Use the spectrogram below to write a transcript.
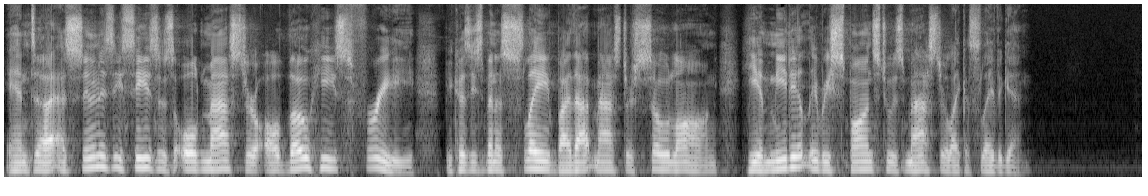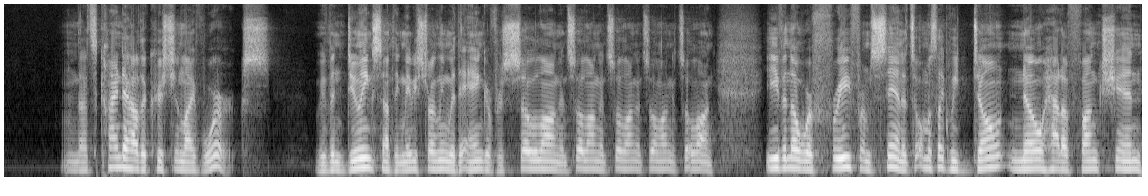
and uh, as soon as he sees his old master, although he's free because he's been a slave by that master so long, he immediately responds to his master like a slave again. And that's kind of how the Christian life works. We've been doing something, maybe struggling with anger for so long and so long and so long and so long and so long. Even though we're free from sin, it's almost like we don't know how to function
